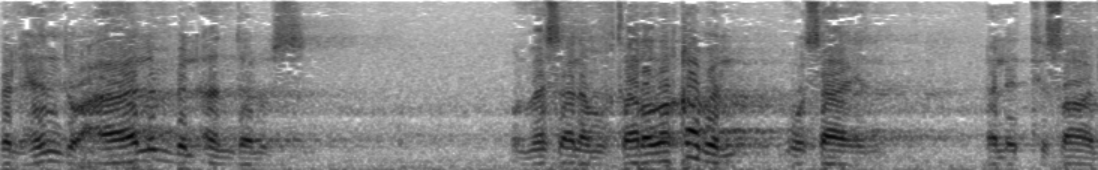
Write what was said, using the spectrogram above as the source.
بالهند وعالم بالأندلس. والمسألة مفترضة قبل وسائل الاتصال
